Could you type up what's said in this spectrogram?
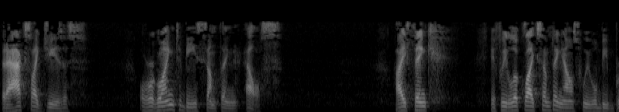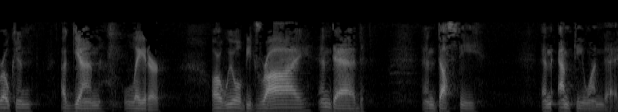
that acts like Jesus, or we're going to be something else. I think if we look like something else, we will be broken again later, or we will be dry and dead and dusty and empty one day.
